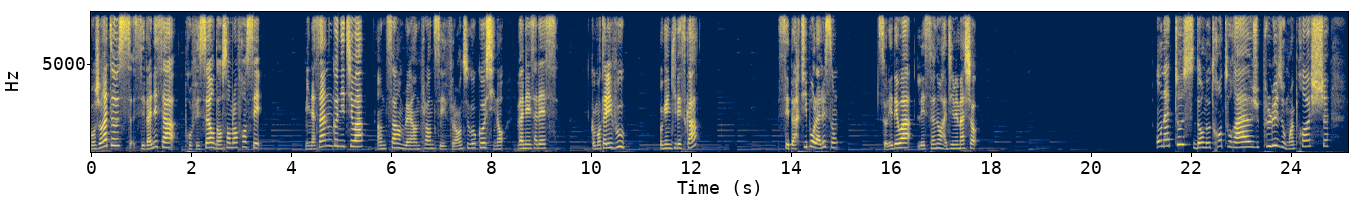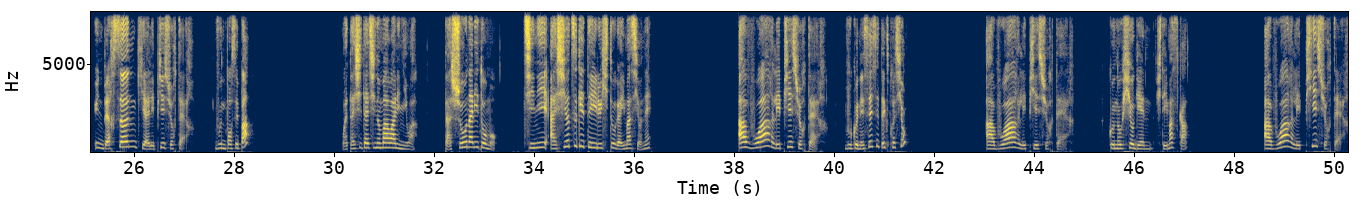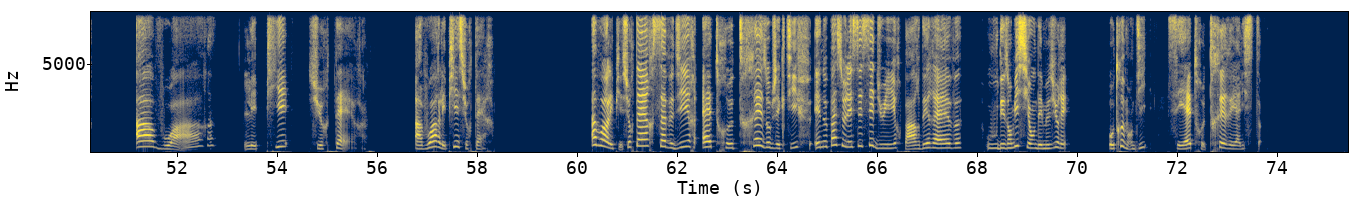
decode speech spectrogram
Bonjour à tous, c'est Vanessa, professeure d'ensemble en français. Minasan konnichiwa, ensemble en français Fransugo koshi no Vanessa desu. Comment allez-vous? O genki desu ka? C'est parti pour la leçon. Sole de wa lesson o hajimemashou. On a tous dans notre entourage, plus ou moins proche, une personne qui a les pieds sur terre. Vous ne pensez pas? 私たちの周りには多少なりとも地に足をつけている人がいますよね。Avoir les pieds sur terre. Vous connaissez cette expression Avoir les pieds sur terre. この表現していますか Avoir les pieds sur terre. Avoir les pieds sur terre. Avoir les pieds sur terre. Avoir les pieds sur terre, ça veut dire être très objectif et ne pas se laisser séduire par des rêves ou des ambitions démesurées. Autrement dit, c'est être très réaliste.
